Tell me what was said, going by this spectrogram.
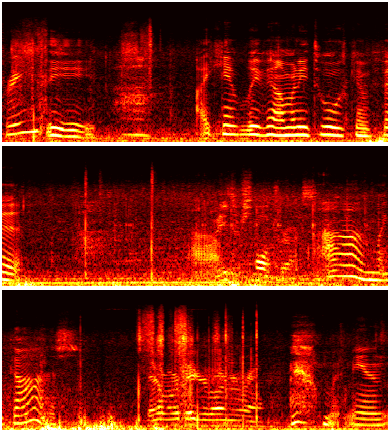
crazy. I can't believe how many tools can fit. These are small trucks. Oh my gosh. There are bigger running around. Oh my man.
